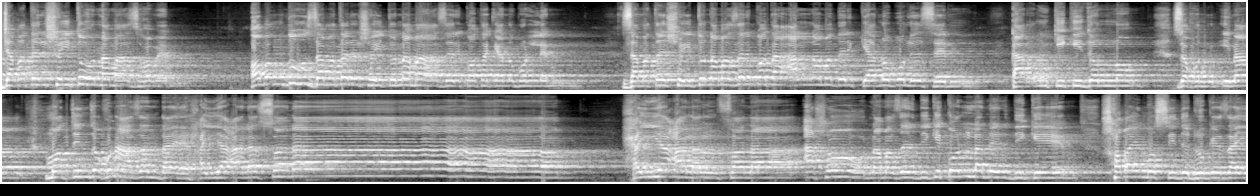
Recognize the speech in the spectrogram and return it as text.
জামাতের সহিত নামাজ হবে। অবন্ধু জামাতের সহিত নামাজের কথা কেন বললেন? জামাতের সহিত নামাজের কথা আল্লাহ আমাদের কেন বলেছেন? কারণ কি কি জন্য? যখন ইমাম মসজিদ যখন আজান দেয়, হাইয়া আলা সালাম, হাইয়া আলাল ফালা, আসো নামাজের দিকে, কল্যাণের দিকে। সবাই মসজিদে ঢুকে যাই,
